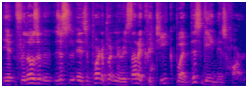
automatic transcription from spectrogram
it, for those of just it's important to put in there. It's not a critique, but this game is hard.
